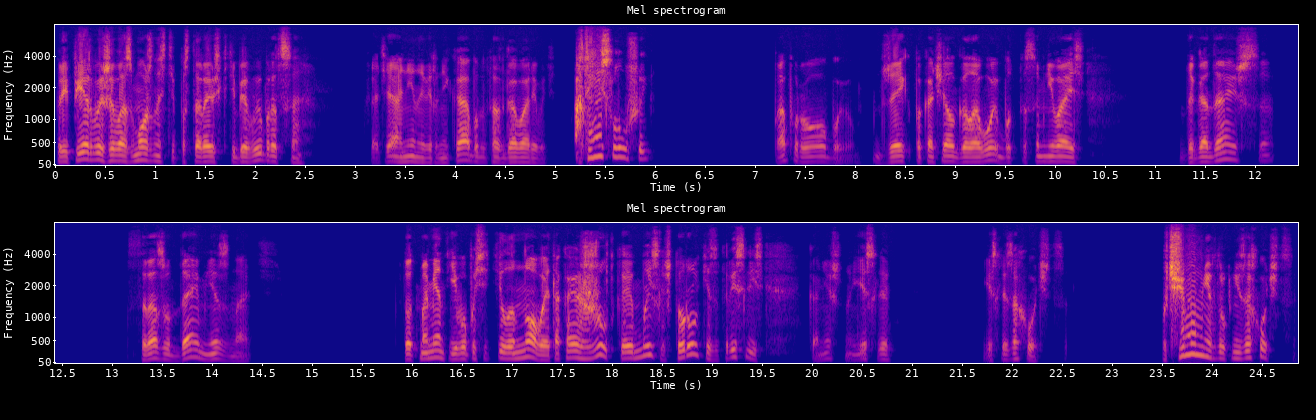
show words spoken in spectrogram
При первой же возможности постараюсь к тебе выбраться, хотя они наверняка будут отговаривать. А ты не слушай. Попробую. Джейк покачал головой, будто сомневаясь. Догадаешься? Сразу дай мне знать. В тот момент его посетила новая, такая жуткая мысль, что руки затряслись. Конечно, если... если захочется. Почему мне вдруг не захочется?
